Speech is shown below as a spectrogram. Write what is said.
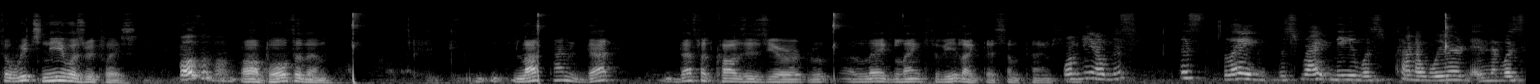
So which knee was replaced? Both of them. Oh, both of them. Last time that that's what causes your leg length to be like this sometimes. Well, you know, this this leg, this right knee was kind of weird, and it was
